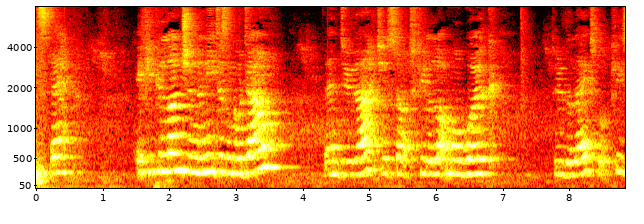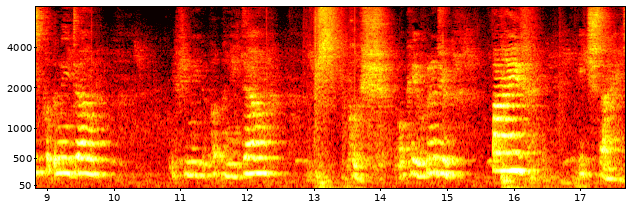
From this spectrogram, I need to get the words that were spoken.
step. If you can lunge and the knee doesn't go down, then do that. You'll start to feel a lot more work through the legs, but please put the knee down. If you need to put the knee down, push. Okay, we're going to do five each side.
